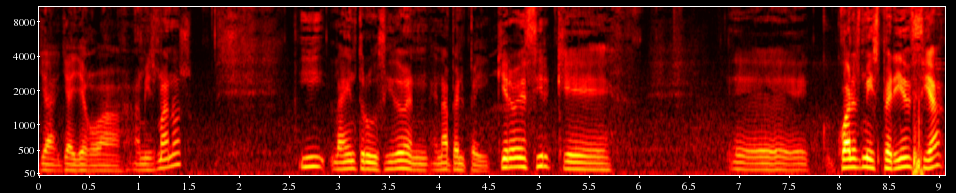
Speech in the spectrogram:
ya, ya, llegó a, mis manos y la he introducido en, en Apple Pay. Quiero decir que... Eh, ¿Cuál es mi experiencia?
